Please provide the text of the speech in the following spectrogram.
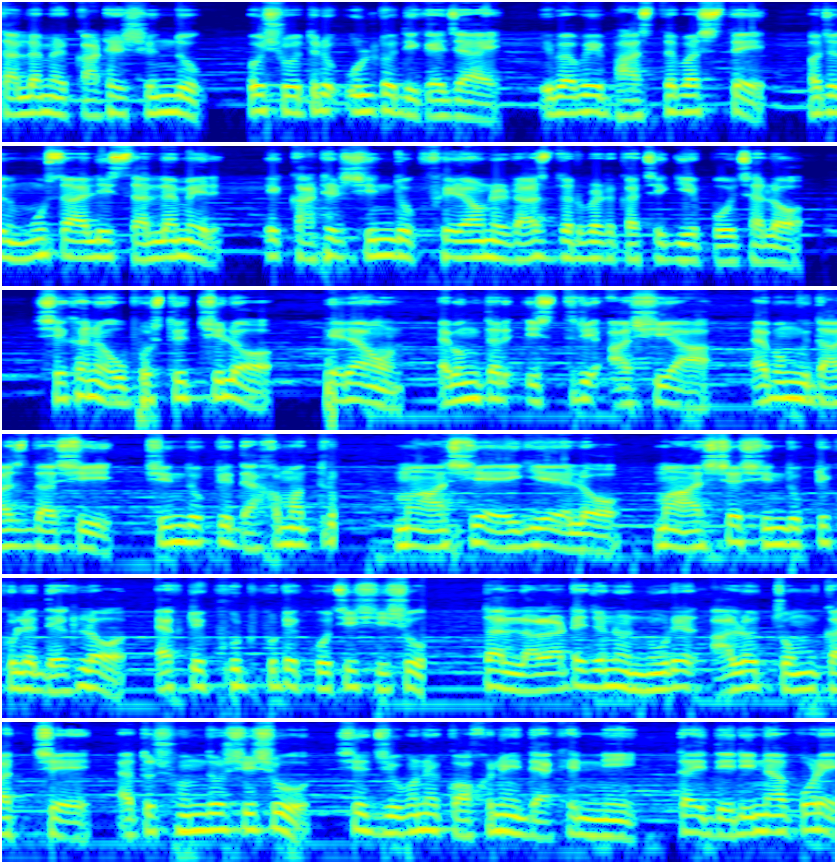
সাল্লামের কাঠের সিন্দুক ওই স্রোতের উল্টো দিকে যায়। এভাবেই ভাসতে ভাসতে হজরত মুসা আলী সাল্লামের এই কাঠের সিন্দুক ফেরাউনের রাজদরবারের কাছে গিয়ে পৌঁছালো। সেখানে উপস্থিত ছিল ফেরাউন এবং তার স্ত্রী আসিয়া এবং দাস দাসী সিন্দুকটি দেখা মাত্র মা আসিয়া এগিয়ে এলো। মা আসিয়া সিন্দুকটি খুলে দেখল, একটি ফুটফুটে কচি শিশু তার ললাটে যেন নূরের আলো চমকাচ্ছে। এত সুন্দর শিশু সে জীবনে কখনোই দেখেননি। তাই দেরি না করে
